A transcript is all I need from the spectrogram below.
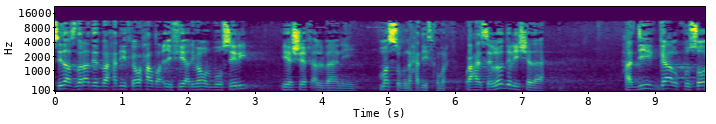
Sidaas daraaddeed baa xadiidka waxaa daciifiyey alimaam albuusiri iyo sheekh albani ma sugna xadiidku marka. Waxaase loo deliishadaa haddii gaalku soo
